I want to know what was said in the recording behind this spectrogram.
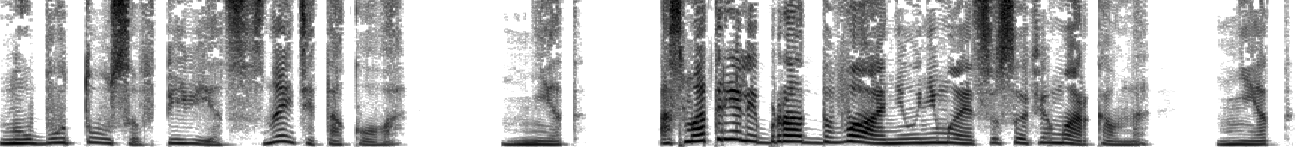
«Ну, Бутусов, певец, знаете такого?» Нет. «А смотрели «Брат-2», — не унимается Софья Марковна?» «Нет».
